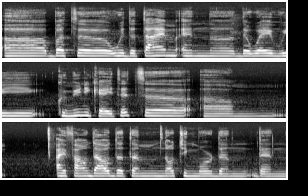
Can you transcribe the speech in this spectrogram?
Uh, but uh, with the time and uh, the way we communicated, uh, um, I found out that I'm nothing more than than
